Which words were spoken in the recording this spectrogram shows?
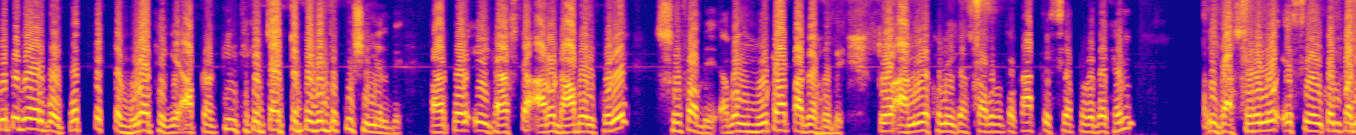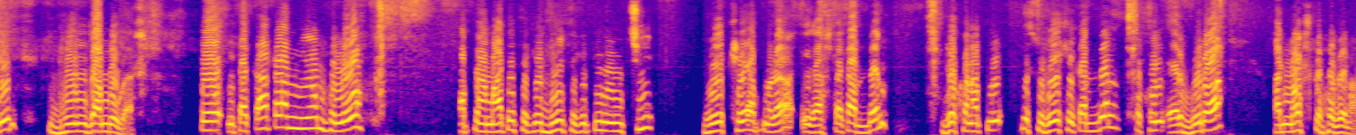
কেটে দেওয়ার পর প্রত্যেকটা গোড়া থেকে আপনার তিন থেকে চারটা পর্যন্ত কুশি মেলবে। তারপর এই গাছটা আরও ডাবল করে সোফাবে এবং মোটা তাজা হবে। তো আমি এখন এই গাছটা আপাতত কাটতেছি, আপনারা দেখেন। এই গাছটা হলো এসিআই কোম্পানির গ্রিন জাম্বু গাছ। তো এটা কাটার নিয়ম হলো আপনার মাটি থেকে দুই থেকে তিন ইঞ্চি রেখে আপনারা এই গাছটা কাটবেন। যখন আপনি কিছু রেখে কাটবেন, তখন এর গোড়া আর নষ্ট হবে না।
